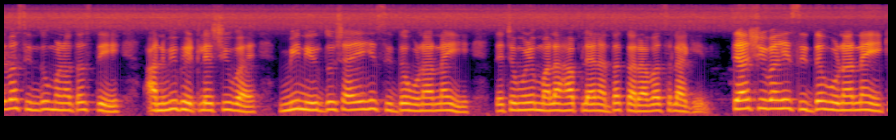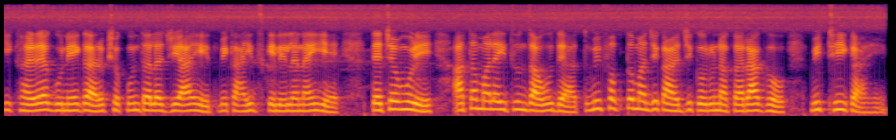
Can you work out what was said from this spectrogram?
तेव्हा सिंधू म्हणत असते अन्वी भेटल्याशिवाय मी निर्दोष आहे हे सिद्ध होणार नाही. त्याच्यामुळे मला हा प्लॅन आता करावाच लागेल. त्याशिवाय हे सिद्ध होणार नाही की खऱ्या गुन्हेगार शकुंतला जी आहेत मी काहीच केलेलं नाही आहे त्याच्यामुळे आता मला इथून जाऊ द्या. तुम्ही फक्त माझी काळजी करू नका राघव. मी ठीक आहे.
